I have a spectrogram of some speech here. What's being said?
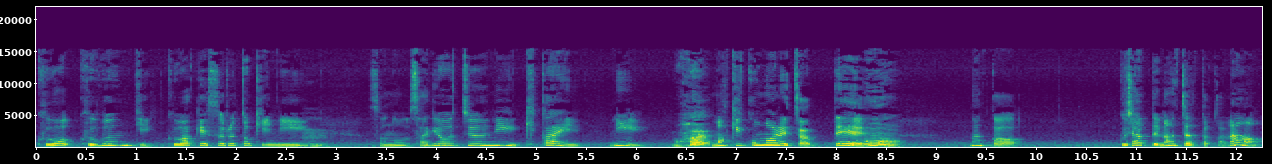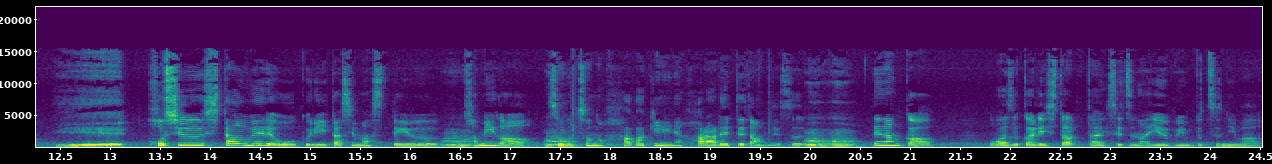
区分機区分けするときに、その作業中に機械にうんはい。巻き込まれちゃって、うん。なんかぐしゃってなっちゃったからええ。補修した上でお送りいたしますっていううん。紙が、そうん。そのハガキにね貼られてたんです、うんうん。でなんかお預かりした大切な郵便物には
